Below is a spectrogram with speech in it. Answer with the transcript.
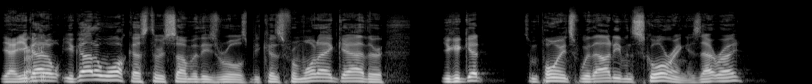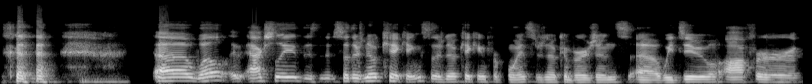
Yeah, you Right. gotta you gotta walk us through some of these rules because from what I gather, you could get some points without even scoring. Is that right? uh, well, actually, there's- so there's no kicking. So there's no kicking for points. There's no conversions. Uh, we do offer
